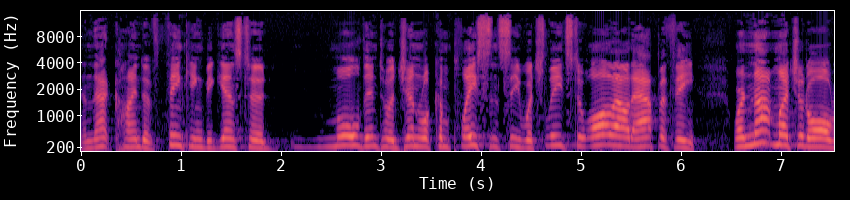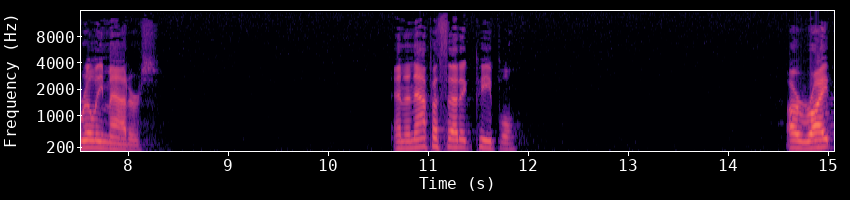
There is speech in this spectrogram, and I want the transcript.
And that kind of thinking begins to mold into a general complacency, which leads to all out apathy, where not much at all really matters and an apathetic people are ripe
